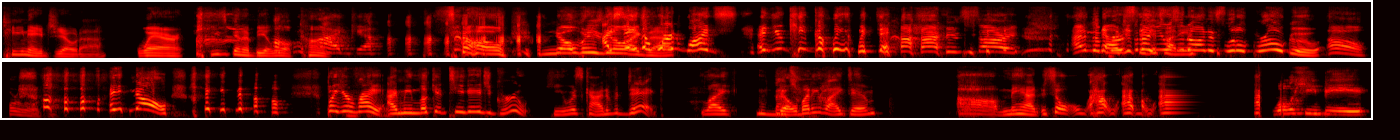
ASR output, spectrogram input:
teenage Yoda where he's gonna be a little oh cunt. my god! So nobody's gonna say like the that. word once, and you keep going with it. I'm sorry. And the No, person I use it's it on is little Grogu. Oh, poor little. I know, I know. But you're right. I mean, look at Teenage Groot. He was kind of a dick. Like nobody right. liked him. Oh man. So how, how, how Will he be?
